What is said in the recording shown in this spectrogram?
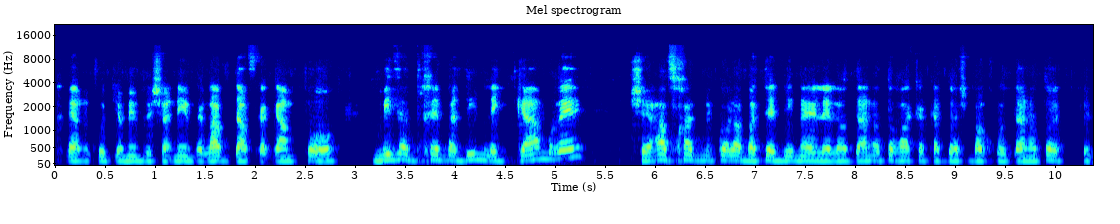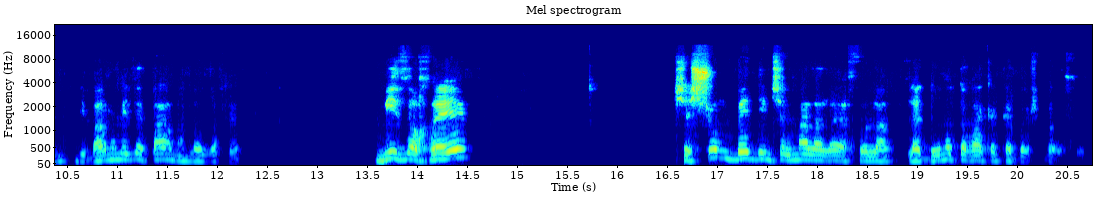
אחרי אריכות ימים ושנים, ולאו דווקא גם פה, מי זוכה בדין לגמרי שאף אחד מכל הבתי דין האלה לא דן אותו, רק הקדוש ברוך הוא דן אותו. דיברנו מזה פעם? אני לא זוכר. מי זוכה ששום בית דין של מעלה לא יכול לדון אותו, רק הקדוש ברוך הוא.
